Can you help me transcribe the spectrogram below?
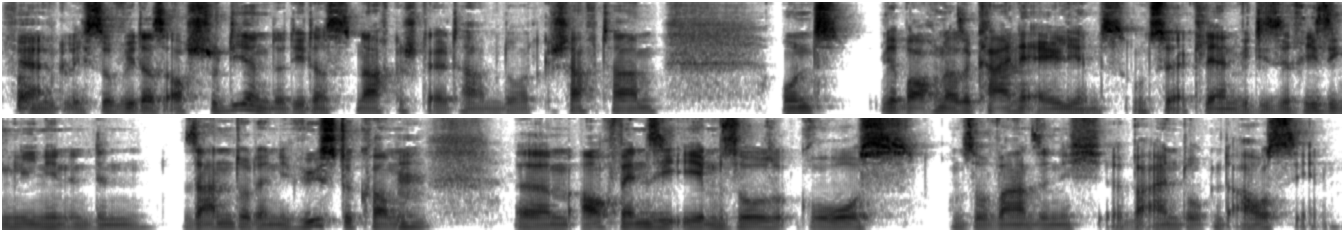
vermutlich. So wie das auch Studierende, die das nachgestellt haben, dort geschafft haben. Und wir brauchen also keine Aliens, um zu erklären, wie diese riesigen Linien in den Sand oder in die Wüste kommen, ähm, auch wenn sie eben so groß und so wahnsinnig äh, beeindruckend aussehen.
